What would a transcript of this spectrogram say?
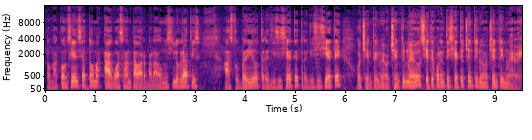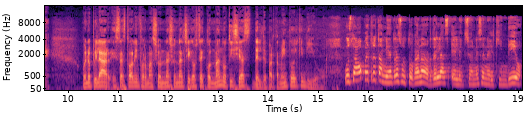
Toma conciencia, toma Agua Santa Bárbara, domicilio gratis. Haz tu pedido 317-317-8989 747-8989. Bueno, Pilar, esta es toda la información nacional. Siga usted con más noticias del Departamento del Quindío. Gustavo Petro también resultó ganador de las elecciones en el Quindío.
